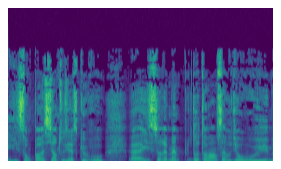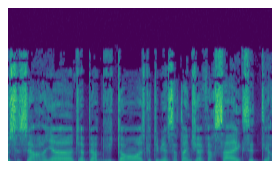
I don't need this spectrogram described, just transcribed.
ils sont pas aussi enthousiastes que vous. Euh, ils seraient même plutôt tendance à vous dire oui mais ça sert à rien, tu vas perdre du temps, est-ce que tu es bien certain que tu vas faire ça, etc.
